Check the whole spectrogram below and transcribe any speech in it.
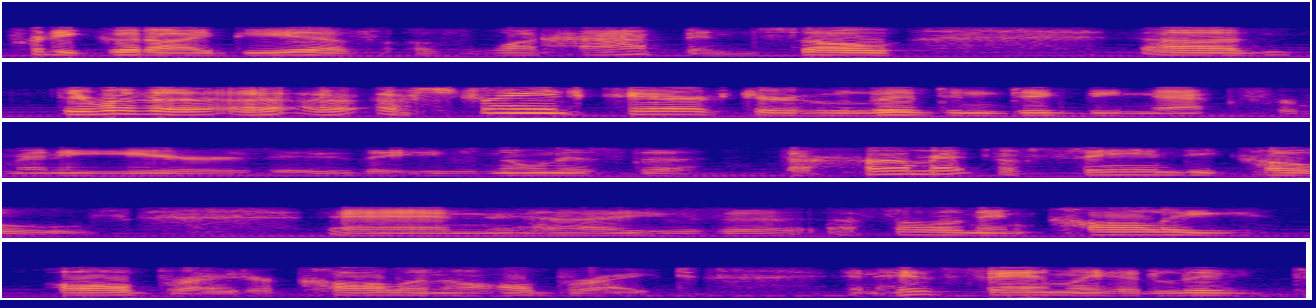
pretty good idea of, of what happened. So, uh, there was a, a, a strange character who lived in Digby Neck for many years. He, he was known as the, the Hermit of Sandy Cove. And uh, he was a, a fellow named Collie Albright or Colin Albright, and his family had lived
